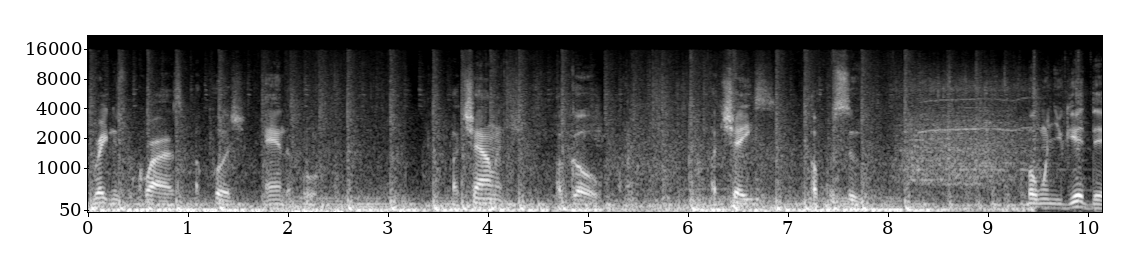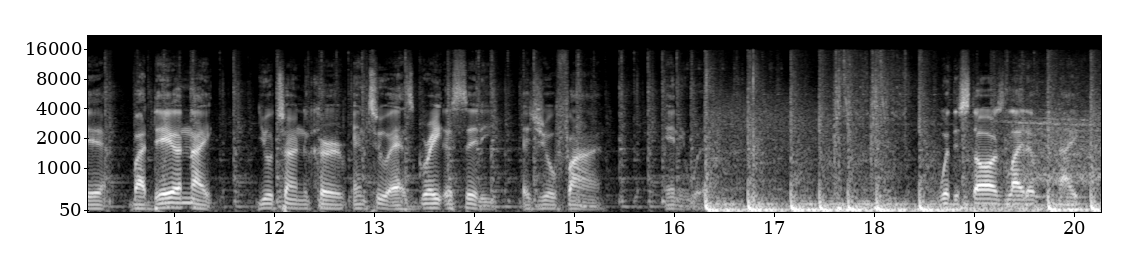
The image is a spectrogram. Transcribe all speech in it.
greatness requires a push and a pull, a challenge, a goal, a chase, a pursuit. But when you get there, by day or night, you'll turn the curve into as great a city as you'll find anywhere. Where the stars light up the night,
